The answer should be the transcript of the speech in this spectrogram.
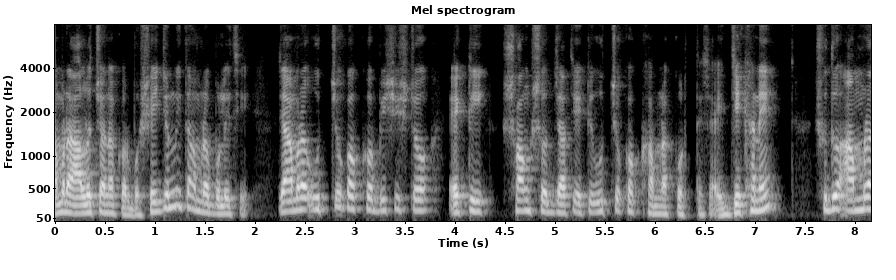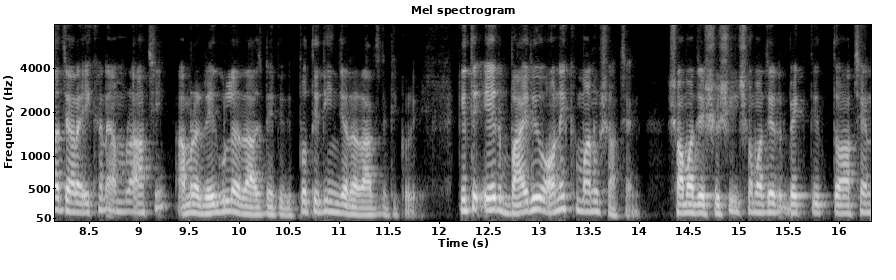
আমরা আলোচনা করব। সেই জন্যই তো আমরা বলেছি যে আমরা উচ্চকক্ষ বিশিষ্ট একটি সংসদ জাতীয় একটি উচ্চকক্ষ আমরা করতে চাই, যেখানে শুধু আমরা যারা এখানে আমরা আছি, আমরা রেগুলার রাজনীতি প্রতিদিন যারা রাজনীতি করি। কিন্তু এর বাইরেও অনেক মানুষ আছেন। সমাজের সুশীল সমাজের ব্যক্তিত্ব আছেন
